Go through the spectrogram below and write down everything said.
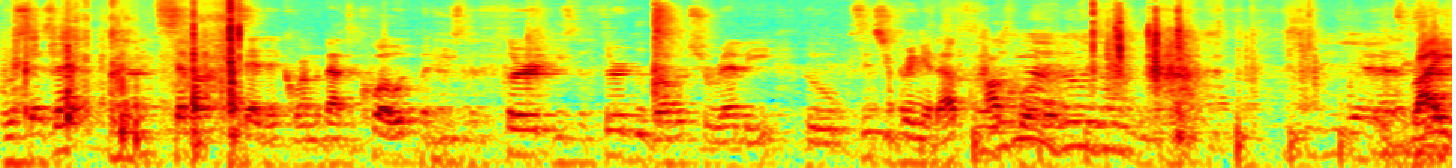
know who says that? Tzemach Tzedek, who I'm about to quote, but he's the third. He's the third Lubavitcher Rebbe who, since you bring it up, I'll quote it. Yeah. Right,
